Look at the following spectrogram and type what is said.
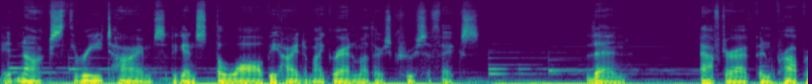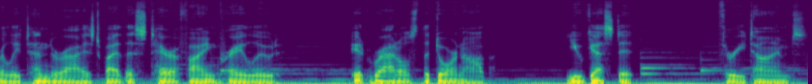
It knocks three times against the wall behind my grandmother's crucifix. Then, after I've been properly tenderized by this terrifying prelude, it rattles the doorknob. You guessed it, three times.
